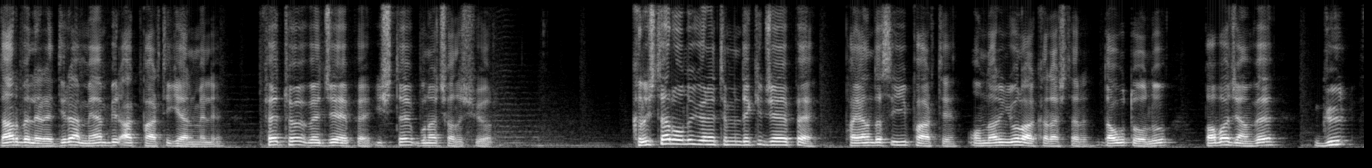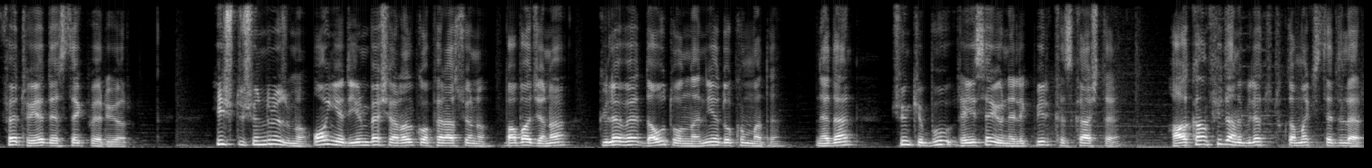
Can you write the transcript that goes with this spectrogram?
darbelere direnmeyen bir AK Parti gelmeli. FETÖ ve CHP işte buna çalışıyor. Kılıçdaroğlu yönetimindeki CHP, payandası İyi Parti, onların yol arkadaşları Davutoğlu, Babacan ve Gül FETÖ'ye destek veriyor. Hiç düşündünüz mü 17-25 Aralık operasyonu Babacan'a, Gül'e ve Davutoğlu'na niye dokunmadı? Neden? Çünkü bu reise yönelik bir kıskaçtı. Hakan Fidan'ı bile tutuklamak istediler.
